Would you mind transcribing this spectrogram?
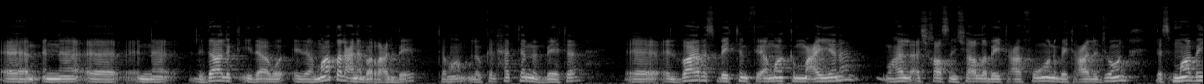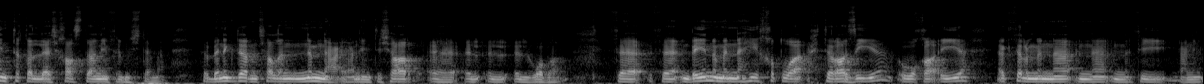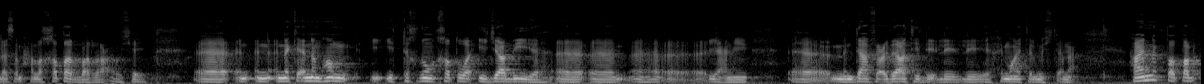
إن آه، إن لذلك إذا إذا ما طلعنا برا البيت تمام لو كل حد تم في بيته الفيروس بيتم في أماكن معينة وهالأشخاص إن شاء الله بيتعافون وبيتعالجون بس ما بينتقل لأشخاص ثانيين في المجتمع. فبنقدر إن شاء الله نمنع يعني انتشار آه، الوباء. فنبين لهم إن هي خطوة احترازية ووقائية أكثر من ان ان في يعني لا سمح الله خطر برا أو شيء. آه، ان كأنهم هم يتخذون خطوة إيجابية يعني من دافع ذاتي لحماية المجتمع. هاي النقطة طب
